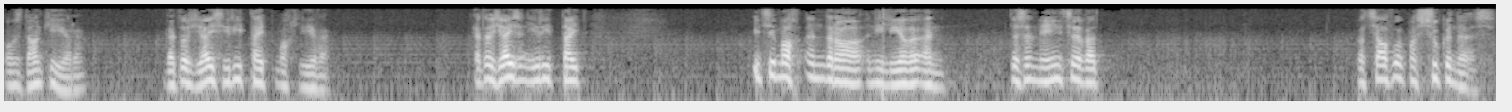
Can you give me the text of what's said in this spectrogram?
Ons dankie Here dat ons juis hierdie tyd mag lewe. Dat ons juis in hierdie tyd ietsie mag indra in die lewe in tussen mense wat wat self ook maar soekende is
